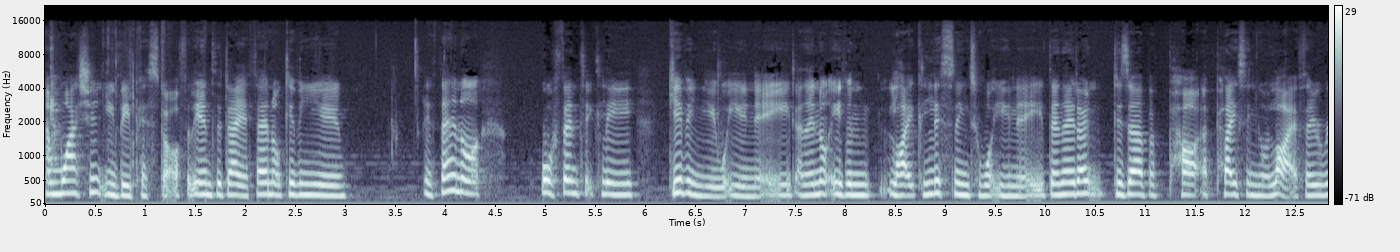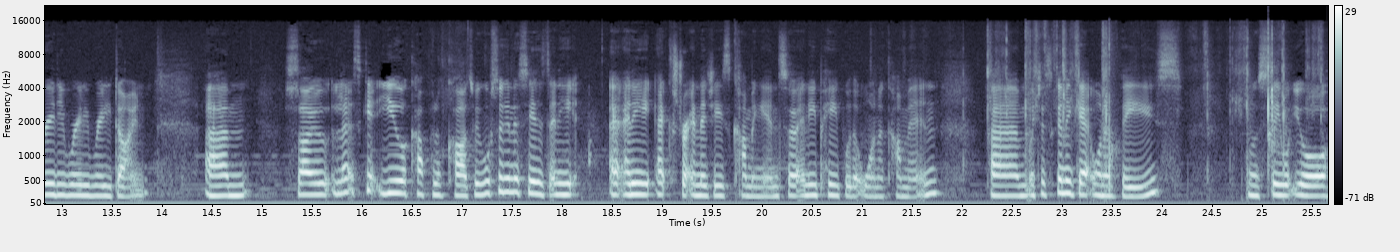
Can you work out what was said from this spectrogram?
And why shouldn't you be pissed off? At the end of the day, if they're not giving you, if they're not authentically giving you what you need and they're not even like listening to what you need, then they don't deserve a part, a place in your life. They really, really, really don't. Um, so let's get you a couple of cards. We're also going to see if there's any any extra energies coming in. So any people that want to come in, um, we're just going to get one of these. We'll see what your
